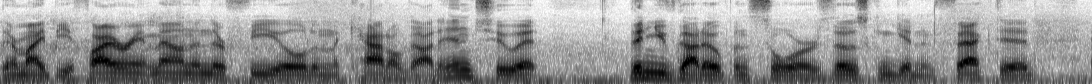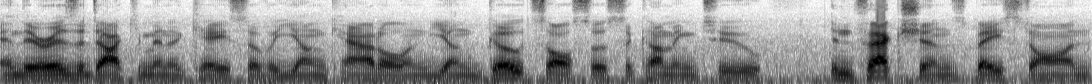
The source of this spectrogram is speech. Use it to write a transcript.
there might be a fire ant mound in their field and the cattle got into it, then you've got open sores. Those can get infected, and there is a documented case of a young cattle and young goats also succumbing to infections based on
